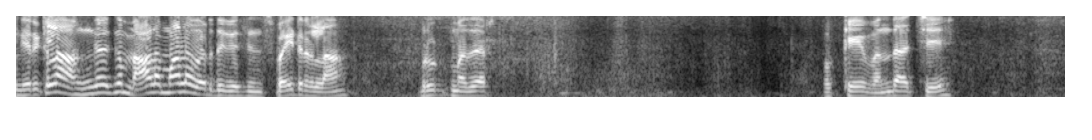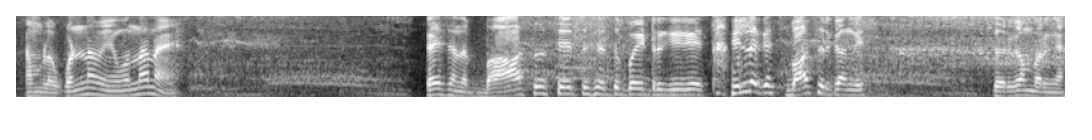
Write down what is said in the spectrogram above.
இங்க இருக்கலாம். அங்கங்க மேல மேல வருது ஸ்பைடர்லாம் ப்ரூட் மதர் ஓகே வந்தாச்சு. நம்மள ஒன்னவன் இவன் தானே? கைஸ் அந்த பாஸும் சேர்த்து சேர்த்து போயிட்டு இருக்கு கேஸ் இல்ல கைஸ் பாஸ் இருக்காங்க கைஸ் இது இருக்காம பாருங்க.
